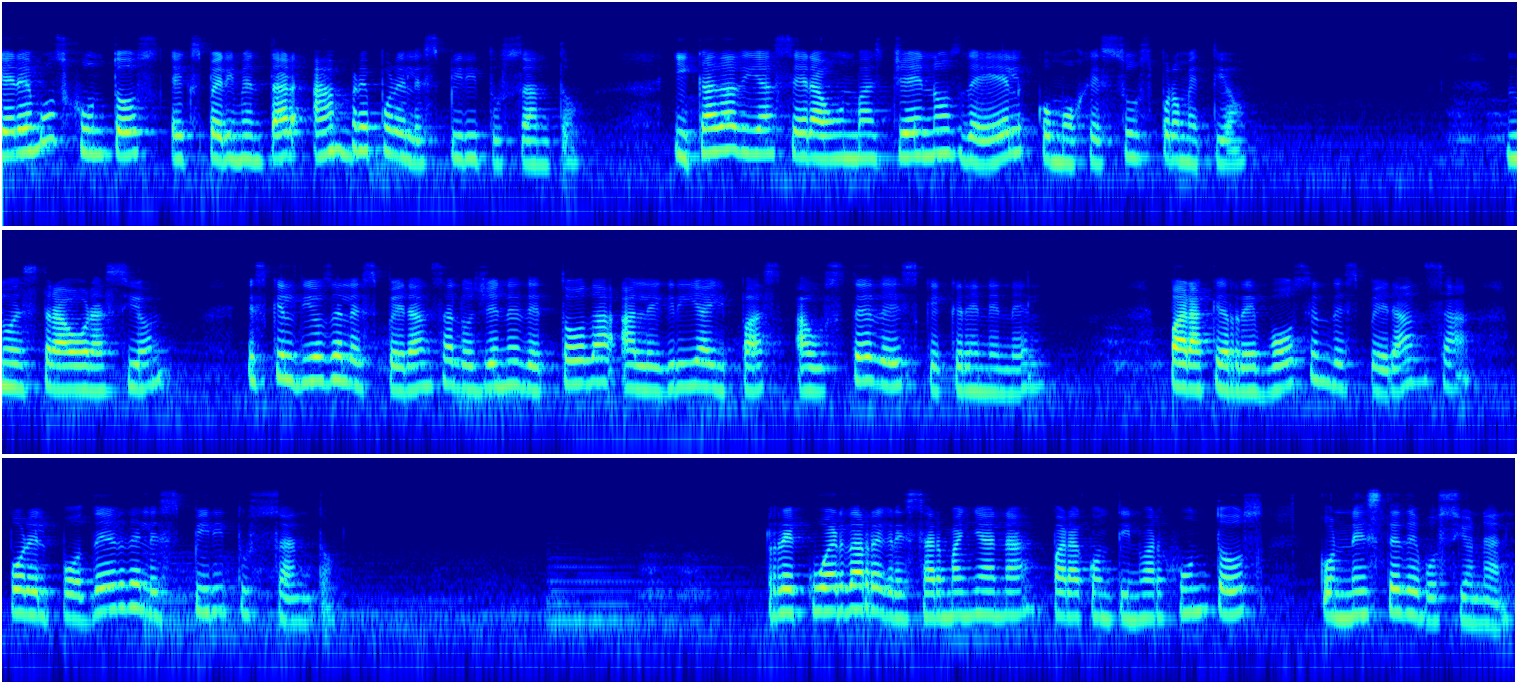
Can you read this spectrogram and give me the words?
Queremos juntos experimentar hambre por el Espíritu Santo y cada día ser aún más llenos de Él como Jesús prometió. Nuestra oración es que el Dios de la esperanza los llene de toda alegría y paz a ustedes que creen en Él, para que rebosen de esperanza por el poder del Espíritu Santo. Recuerda regresar mañana para continuar juntos con este devocional.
